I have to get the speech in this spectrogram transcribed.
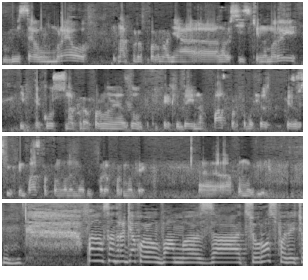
в місцевому МРЕО на переоформлення е, на російські номери, і також на переоформлення знову таки тих людей на паспорт, тому що з російським паспортом вони можуть переоформити е, автомобіль. Пане Олександре, дякую вам е, за цю розповідь.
